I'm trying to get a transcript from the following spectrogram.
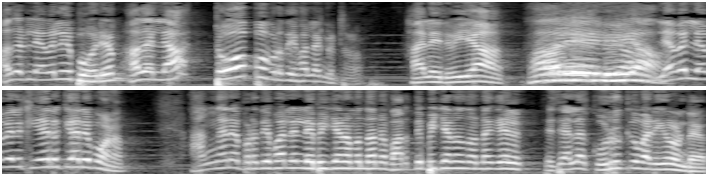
അതൊരു ലെവലിൽ പോരും. അതല്ല ടോപ്പ് പ്രതിഫലം കിട്ടണം. ഹലേ Hallelujah. ലെവൽ ലെവൽ കയറി കയറി പോകണം അങ്ങനെ പ്രതിഫലം ലഭിക്കണമെന്നുണ്ട് വർദ്ധിപ്പിക്കണമെന്നുണ്ടെങ്കിൽ ചില കുറുക്ക് വഴികളുണ്ട്.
